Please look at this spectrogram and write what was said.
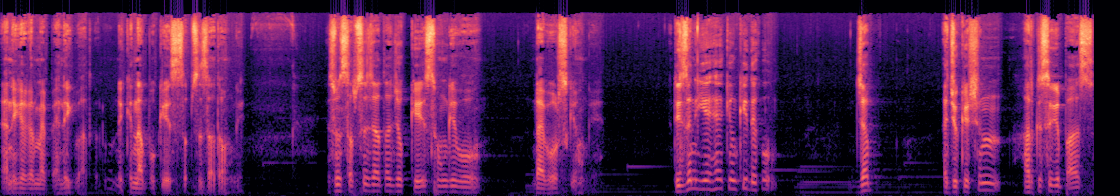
यानी कि अगर मैं पहले की बात करूँ, लेकिन अब वो केस सबसे ज़्यादा होंगे। इसमें सबसे ज़्यादा जो केस होंगे वो डाइवोर्स के होंगे। रीज़न ये है क्योंकि देखो, जब एजुकेशन हर किसी के पास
